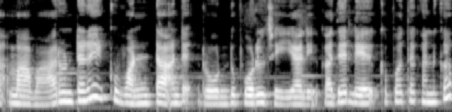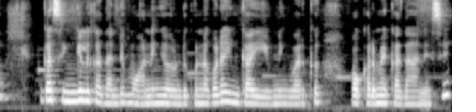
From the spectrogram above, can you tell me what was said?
త- మా వారు ఉంటేనే ఎక్కువ వంట అంటే రెండు పూటలు చేయాలి. అదే లేకపోతే కనుక ఇంకా సింగిల్ కదండి మార్నింగ్ వండుకున్నా కూడా ఇంకా ఈవినింగ్ వరకు ఒకరమే కదా అనేసి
